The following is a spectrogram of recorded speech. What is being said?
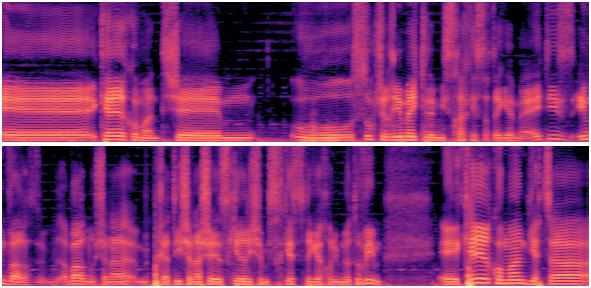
אה, Carrier Command, שהוא סוג של רימייק למשחק אסטרטגיה מה-80's, אם כבר, אמרנו, שנה, מבחינתי שנה שהזכירה לי שמשחקי אסטרטגיה יכולים להיות טובים. Carrier Command יצא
